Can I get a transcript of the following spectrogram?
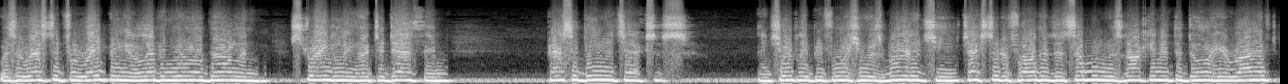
was arrested for raping an 11-year-old girl and strangling her to death in Pasadena, Texas. And shortly before she was murdered, she texted her father that someone was knocking at the door. He arrived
